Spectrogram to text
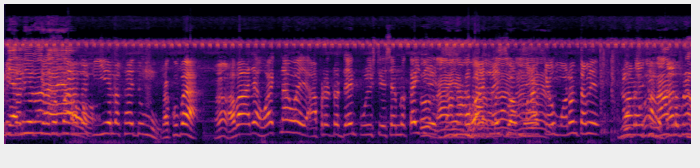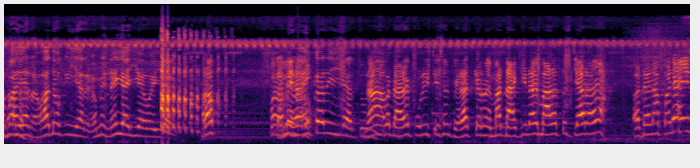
પહેલી વાર આયા આને લખાઈ દઉં હું. રઘુભા, હવે આજે હોય કે ના હોય આપણે તો જઈને પોલીસ સ્ટેશનમાં કહી દઈએ. કે બાદ લઈ જો જાઓ, કેવું મનો ને તમે. ના વધારે- ભાઈ યાર રવા દો કે યાર. અમે નહીં આઈએ હવે યાર. હરપ. પણ અમે નહીં કરી યાર તું ના હવે ડાયરેક્ટ પોલીસ સ્ટેશન ભેરા જ કરવા. એમાં દાગીના મારા તો ચાર આવ્યા. અડાના પડ્યા.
